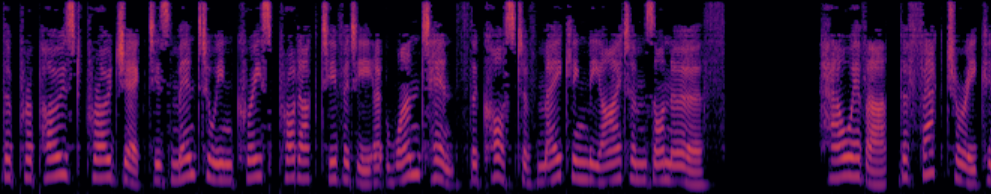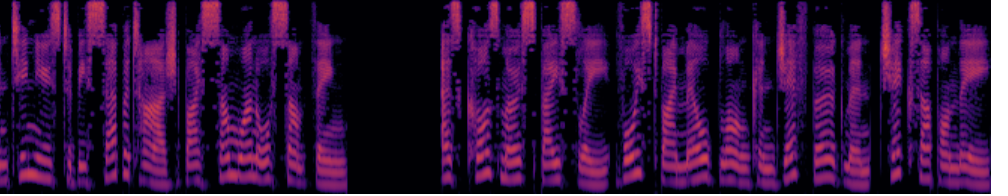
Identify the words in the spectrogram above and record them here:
The proposed project is meant to increase productivity at one-tenth the cost of making the items on Earth. However, the factory continues to be sabotaged by someone or something. As Cosmo Spacely voiced by Mel Blanc and Jeff Bergman checks up on the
